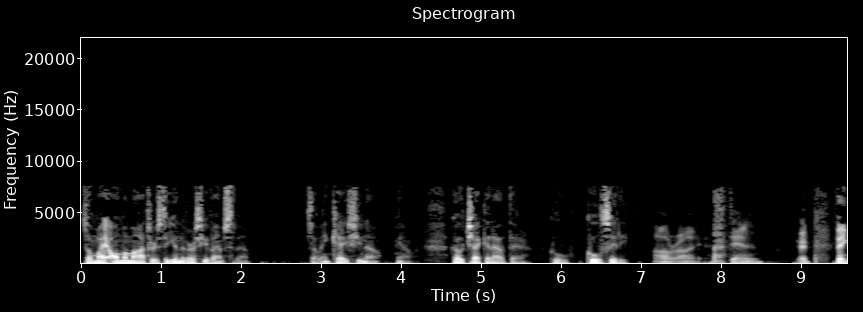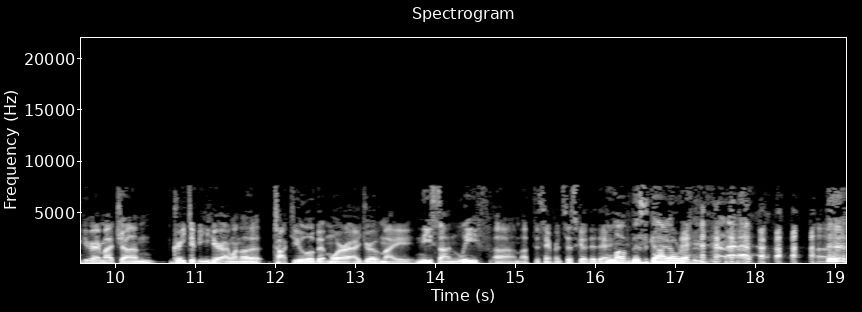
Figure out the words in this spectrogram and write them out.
So my alma mater is the University of Amsterdam. So in case you know, you know, go check it out there. Cool, cool city. All right. Dan? Great. Thank you very much. Um, great to be here. I want to talk to you a little bit more. I drove my Nissan Leaf um, up to San Francisco today. Love this guy already. uh,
